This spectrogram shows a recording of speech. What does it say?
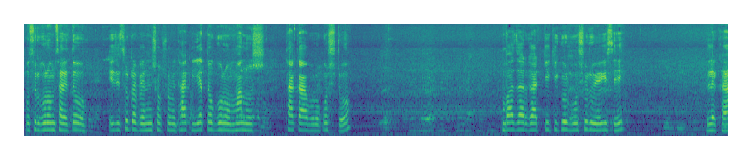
প্রচুর গরম ছাড়ে তো, এই যে ছোটো প্যান্ট সবসময় থাকি, এত গরম মানুষ থাকা বড় কষ্ট। বাজার ঘাট কি কি করব, শুরু হয়ে গেছে লেখা।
